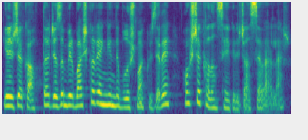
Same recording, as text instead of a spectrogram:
Gelecek hafta cazın bir başka renginde buluşmak üzere. Hoşçakalın sevgili caz severler.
